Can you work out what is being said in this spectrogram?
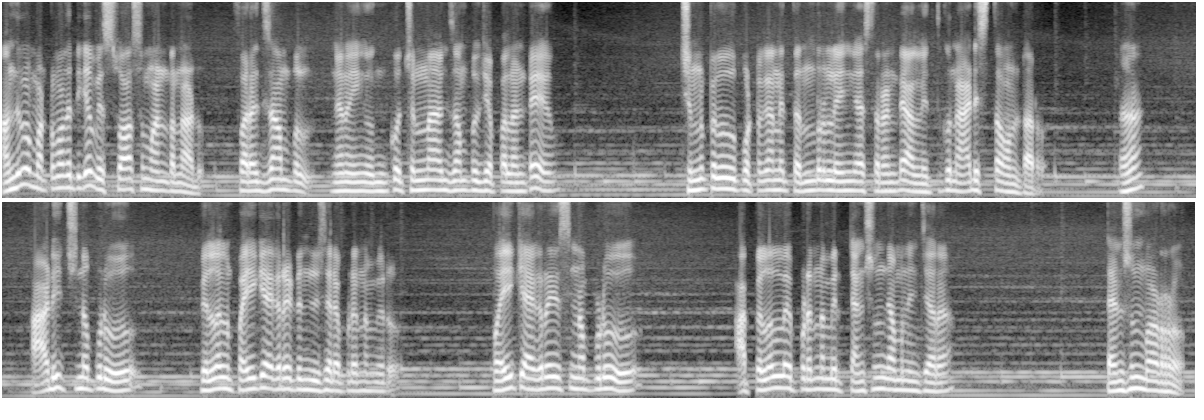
అందులో మొట్టమొదటిగా విశ్వాసం అంటున్నాడు. ఫర్ ఎగ్జాంపుల్ నేను ఇంకో- ఇంకో చిన్న ఎగ్జాంపుల్ చెప్పాలంటే చిన్నపిల్లలు పుట్టగానే తండ్రులు ఏం చేస్తారంటే వాళ్ళని ఎత్తుకుని ఆడిస్తూ ఉంటారు. ఆడిచ్చినప్పుడు పిల్లల్ని పైకి ఎగరేయటం చూసారు ఎప్పుడైనా మీరు? పైకి ఎగరేసినప్పుడు ఆ పిల్లల్లో ఎప్పుడైనా మీరు టెన్షన్ గమనించారా? టెన్షన్ పడరు.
